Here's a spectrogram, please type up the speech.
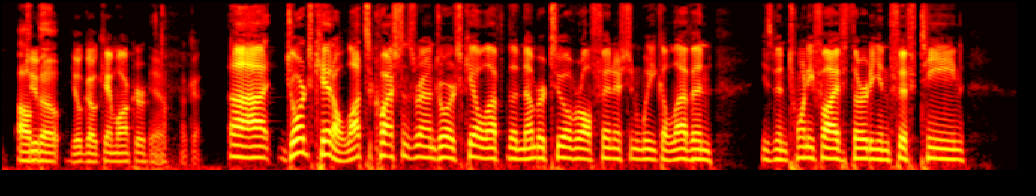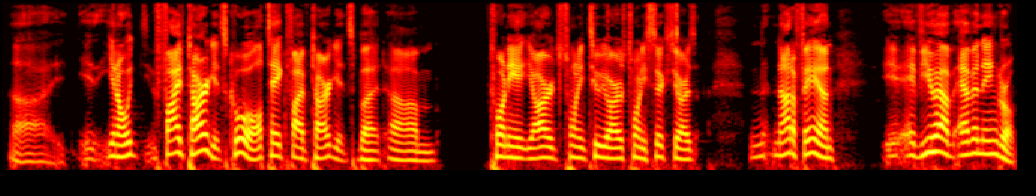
I'll Two- go. You'll go Cam Walker. Yeah. Okay. Uh, George Kittle. Lots of questions around George Kittle. Left the number two overall finish in Week 11. He's been 25, 30, and 15. Uh, you know, five targets. Cool. I'll take five targets, but um, 28 yards, 22 yards, 26 yards. N- not a fan. If you have Evan Engram,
